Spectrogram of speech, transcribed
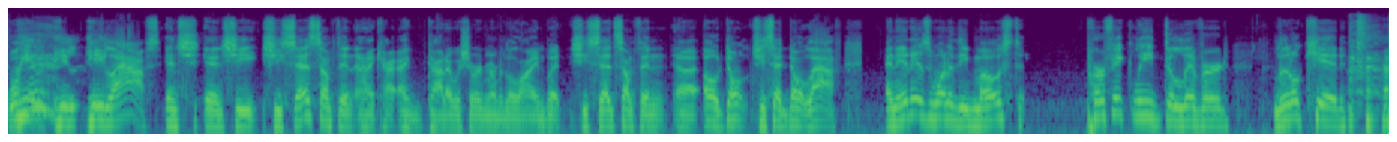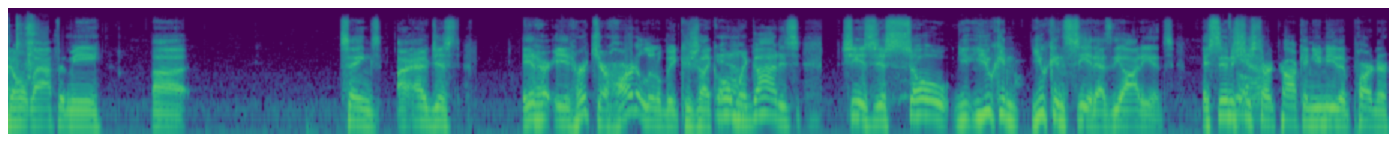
Well, he he he laughs and she, and she she says something. And I, ca- I God, I wish I remember the line, but she said something. Uh, oh, don't. She said, "Don't laugh." and it is one of the most perfectly delivered little kid don't laugh at me uh sayings I, I just it hurt it hurts your heart a little bit because you're like oh my god is she is just so you, you can you can see it as the audience as soon as Yeah. you start talking you need a partner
